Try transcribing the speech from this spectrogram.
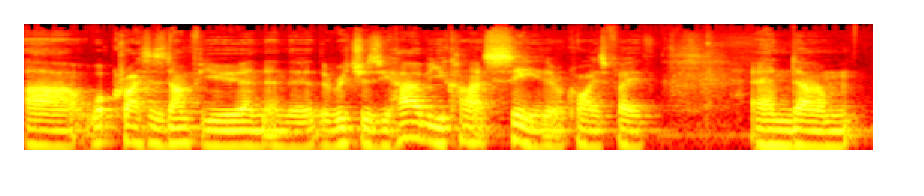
uh, what Christ has done for you and, and the, the riches you have, you can't see. It requires faith. And um,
